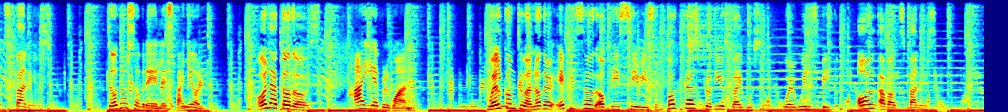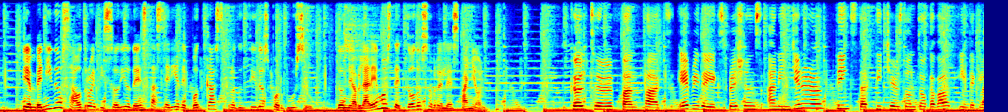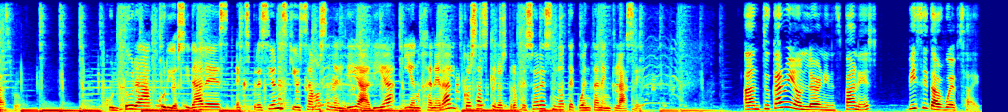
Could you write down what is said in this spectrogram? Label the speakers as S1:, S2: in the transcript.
S1: about Spanish.
S2: Todo sobre el español.
S1: Hola a todos.
S2: Hi everyone.
S1: Welcome to another episode of this series of podcasts produced by Busu, where we'll speak all about Spanish.
S2: Bienvenidos a otro episodio de esta serie de podcasts producidos por Busu, donde hablaremos de todo sobre el español.
S1: Culture, fun facts, everyday expressions, and in general, things that teachers don't talk about in the classroom.
S2: Cultura, curiosidades, expresiones que usamos en el día a día y en general cosas que los profesores no te cuentan en clase.
S1: And to carry on learning Spanish, visit our website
